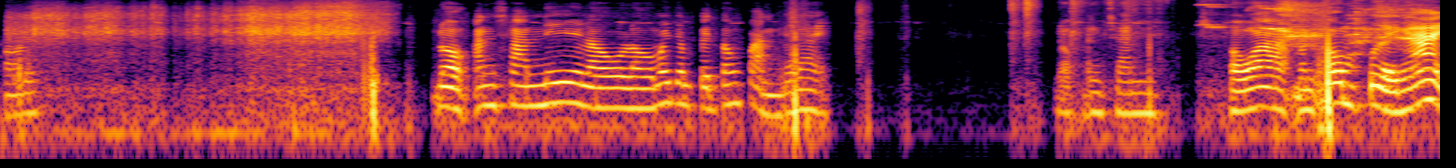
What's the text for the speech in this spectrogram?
เอาเลย ดอกอัญชันนี่เราเราไม่จำเป็นต้องปั่นก็ได้ ดอกอัญชัน เพราะว่ามันต้มเปื่อยง่าย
